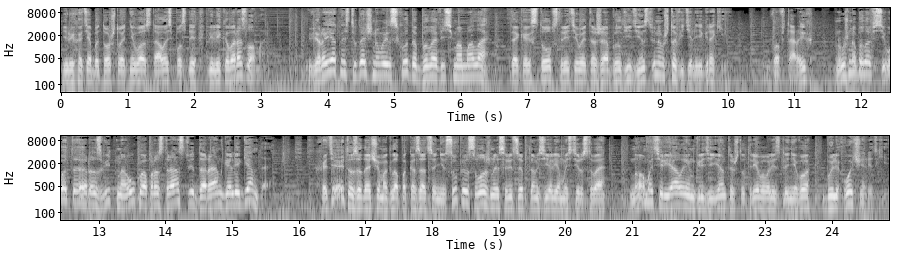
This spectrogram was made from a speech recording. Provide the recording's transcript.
Или хотя бы то, что от него осталось после Великого Разлома. Вероятность удачного исхода была весьма мала, так как столб с третьего этажа был единственным, что видели игроки. Во-вторых, нужно было всего-то развить науку о пространстве до ранга легенда – Хотя эта задача могла показаться не суперсложной с рецептом зелья мастерства, но материалы и ингредиенты, что требовались для него, были очень редкие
